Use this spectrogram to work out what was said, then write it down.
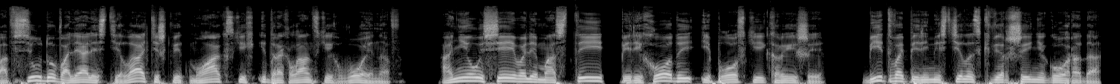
Повсюду валялись тела тишквитмуакских и дракланских воинов. Они усеивали мосты, переходы и плоские крыши. Битва переместилась к вершине города,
